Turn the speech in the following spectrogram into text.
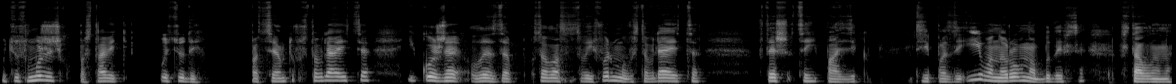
Оцю смужечку поставити ось сюди. По центру вставляється, і кожне лезо, согласно своїй формі, виставляється в теж цей пазик. Ці пази. І воно ровно буде все вставлено.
